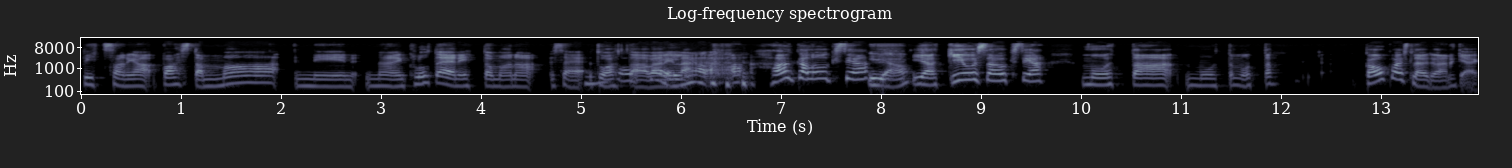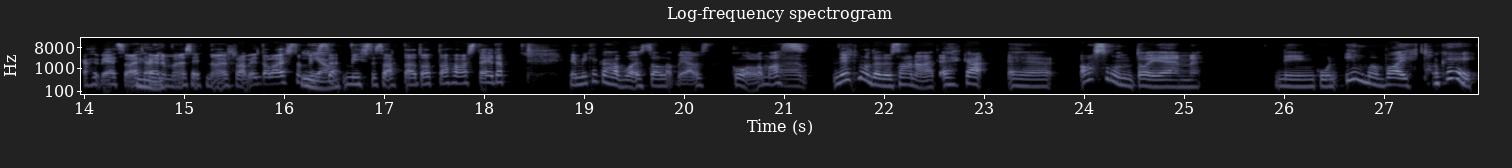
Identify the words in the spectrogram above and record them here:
pizzan ja pastan maa, niin näin gluteenittomana se mm, tuottaa okay, välillä ja. hankaluuksia ja. ja kiusauksia, mutta, mutta, mutta kaupoista löytyy ainakin aika hyvin, että se on ehkä Noniin. enemmän sitten noissa ravintoloissa, missä, Joo. missä saattaa tuottaa haasteita. Ja mikäköhän voisi olla vielä kolmas? Ää, nyt mun täytyy sanoa, että ehkä ää, asuntojen niin kuin ilmanvaihto. Okei,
